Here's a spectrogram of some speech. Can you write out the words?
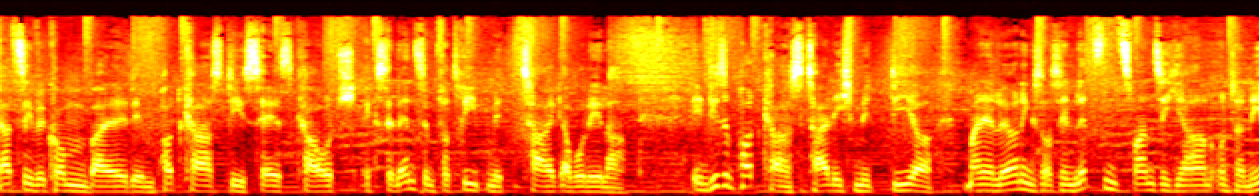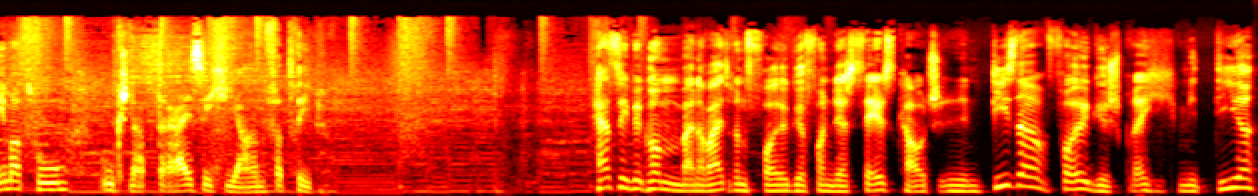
Herzlich willkommen bei dem Podcast Die Sales Couch Exzellenz im Vertrieb mit Tarek Abodela. In diesem Podcast teile ich mit dir meine Learnings aus den letzten 20 Jahren Unternehmertum und knapp 30 Jahren Vertrieb. Herzlich willkommen bei einer weiteren Folge von der Sales Couch. In dieser Folge spreche ich mit dir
